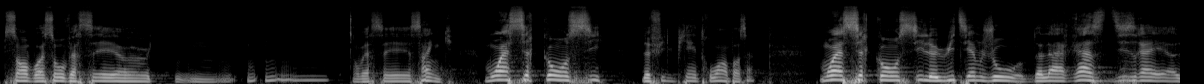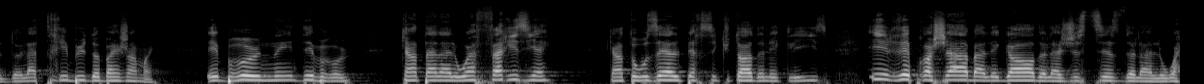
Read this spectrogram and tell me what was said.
Puis ça, on voit ça au verset, euh, au verset 5. Moi circoncis, de Philippiens 3 en passant. Moi circoncis le huitième jour de la race d'Israël, de la tribu de Benjamin, hébreu né d'hébreu, quant à la loi pharisien, quant aux ailes persécuteurs de l'Église, irréprochable à l'égard de la justice de la loi.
